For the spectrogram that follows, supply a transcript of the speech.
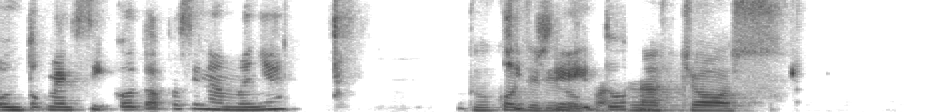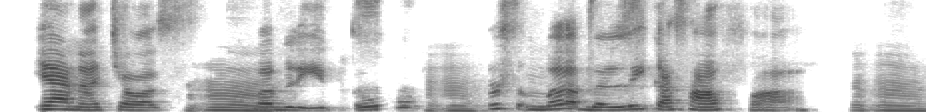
untuk Meksiko tuh apa sih namanya? Tuh kok jadi lupa. Itu. Nachos. Ya nachos, mm. Mbak beli itu. Mm Terus Mbak beli kasava. Mm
